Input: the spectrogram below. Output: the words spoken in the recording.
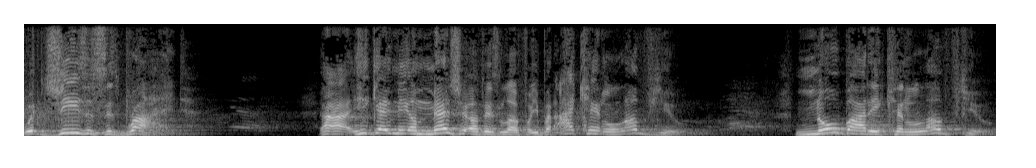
with Jesus' bride. Uh, he gave me a measure of his love for you, but I can't love you. Nobody can love you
